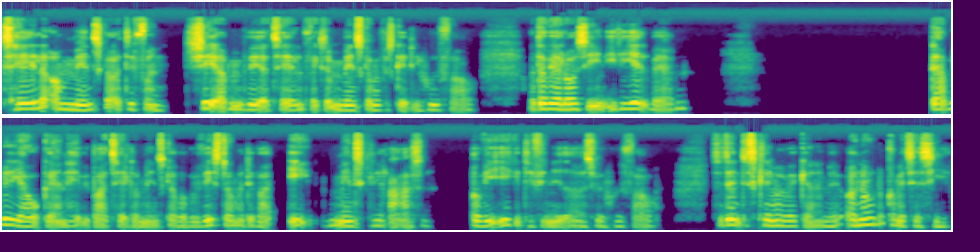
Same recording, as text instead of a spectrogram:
tale om mennesker og differentiere dem ved at tale for eksempel mennesker med forskellige hudfarver. Og der vil jeg lov at sige, i en ideel verden, der vil jeg jo gerne have, at vi bare talte om mennesker og var bevidste om, at det var én menneskelig race, og vi ikke definerede os ved hudfarve. Så den disclaimer vil jeg gerne have med. Og nu kommer jeg til at sige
